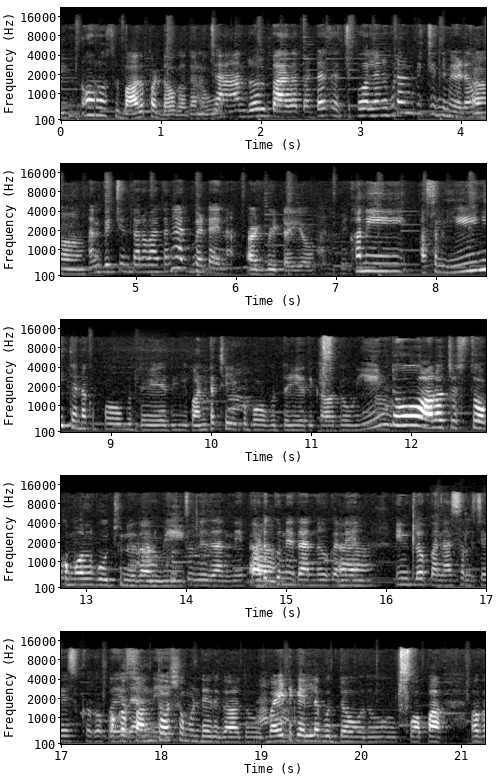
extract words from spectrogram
ఎన్నో రోజులు బాధపడ్డావు కదా నువ్వు? చాలా రోజులు బాధపడ్డా చచ్చిపోవాలని కూడా అనిపించింది మేడం. అనిపించిన తర్వాతనే అడ్మిట్ అయినా. అడ్మిట్ అయ్యావు కానీ అసలు ఏమీ తినకపోబుద్ది అయ్యేది వంట చేయకపోబుద్ది అయ్యేది కాదు. ఏంటో ఆలోచిస్తూ ఒక మూల కూర్చునేదానివి. కూర్చునేదాన్ని పడుకునేదాన్ని ఒక ఇంట్లో పని అసలు ఒక సంతోషం ఉండేది కాదు. బయటికి వెళ్ళబుద్ధి అవ్వదు ఒక ఒక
